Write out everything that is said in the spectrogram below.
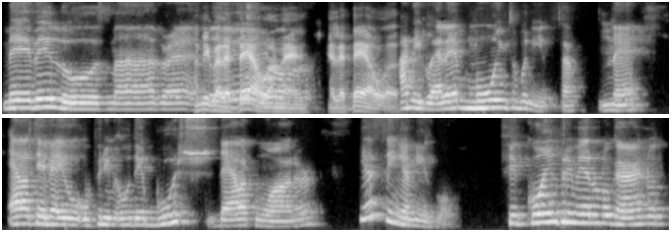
maybe lose my breath. Amigo, ela é bela, né? Ela é bela. Amigo, ela é muito bonita, né? Ela teve aí o, o, o debut dela com Water. E assim, amigo, ficou em primeiro lugar no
